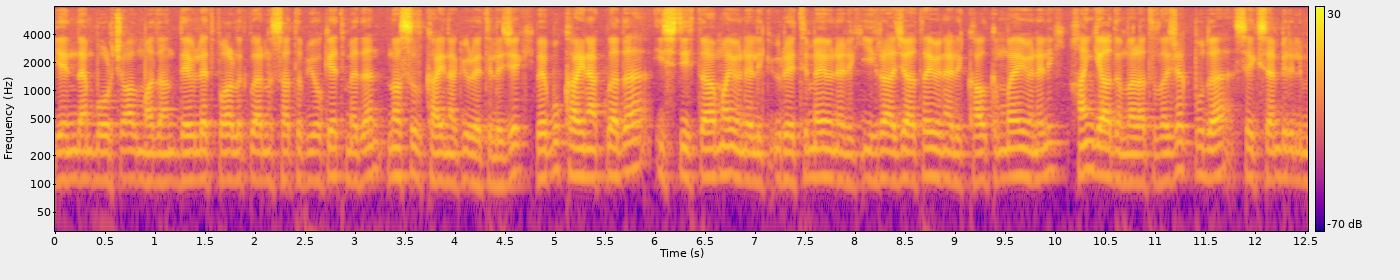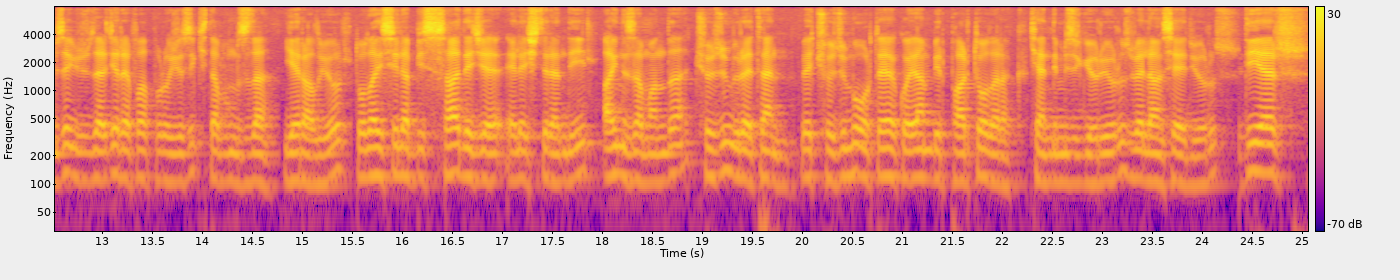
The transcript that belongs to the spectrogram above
yeniden borç almadan, devlet varlıklarını satıp yok etmeden nasıl kaynak üretilecek? Ve bu kaynakla da istihdama yönelik, üretime yönelik, ihracata yönelik, kalkınmaya yönelik hangi adımlar atılacak? Bu da 81 ilimize yüzlerce refah projesi kitabımızda yer alıyor. Dolayısıyla biz sadece eleştiren değil, aynı zamanda çözüm üreten ve çözümü ortaya koyan bir parti olarak kendimizi görüyoruz ve lanse ediyoruz. Diğer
